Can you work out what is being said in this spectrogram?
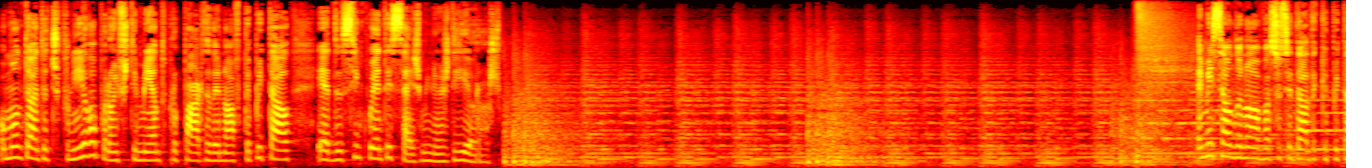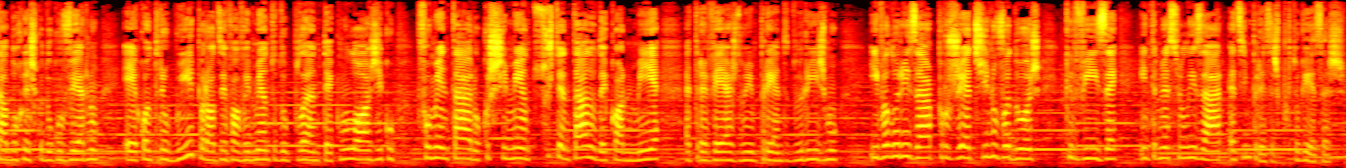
O montante disponível para o investimento por parte da Nova Capital é de 56 milhões de euros. Missão da nova Sociedade de Capital do Risco do Governo é contribuir para o desenvolvimento do plano tecnológico, fomentar o crescimento sustentado da economia através do empreendedorismo e valorizar projetos inovadores que visem internacionalizar as empresas portuguesas.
